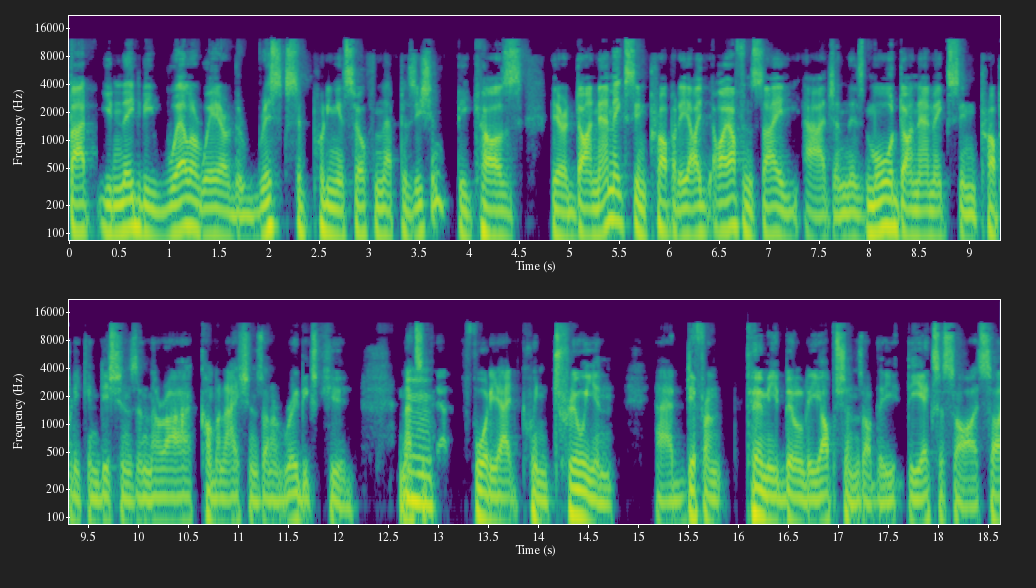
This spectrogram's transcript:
But you need to be well aware of the risks of putting yourself in that position because there are dynamics in property. I, I often say, Arjun, there's more dynamics in property conditions than there are combinations on a Rubik's cube. And that's mm. about 48 quintillion uh, different permeability options of the, the exercise. So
